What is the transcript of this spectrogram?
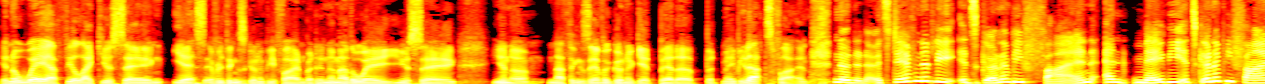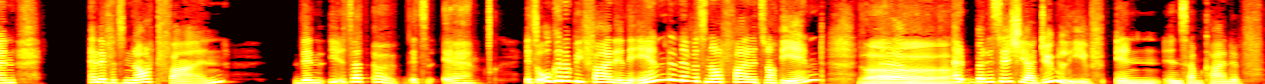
in a way, I feel like you're saying, yes, everything's going to be fine. But in another way, you're saying, you know, nothing's ever going to get better, but maybe that's fine. No, no, no. It's definitely, it's gonna be fine. And maybe it's gonna be fine. And if it's not fine, then it's that, oh, it's, uh, it's all gonna be fine in the end. And if it's not fine, it's not the end. Ah. Uh, but essentially, I do believe in in some kind of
